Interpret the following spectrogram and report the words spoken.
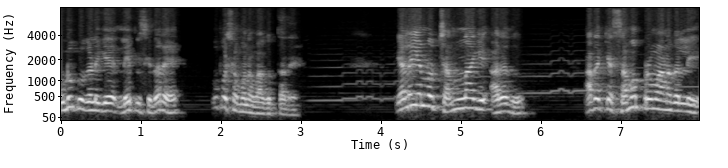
ಉಡುಪುಗಳಿಗೆ ಲೇಪಿಸಿದರೆ ಉಪಶಮನವಾಗುತ್ತದೆ. ಎಲೆಯನ್ನು ಚೆನ್ನಾಗಿ ಅರೆದು ಅದಕ್ಕೆ ಸಮ ಪ್ರಮಾಣದಲ್ಲಿ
